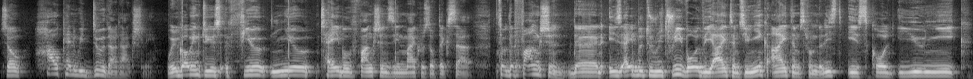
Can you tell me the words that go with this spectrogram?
So how can we do that actually? We're going to use a few new table functions in Microsoft Excel. So the function that is able to retrieve all the items, unique items from the list is called unique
